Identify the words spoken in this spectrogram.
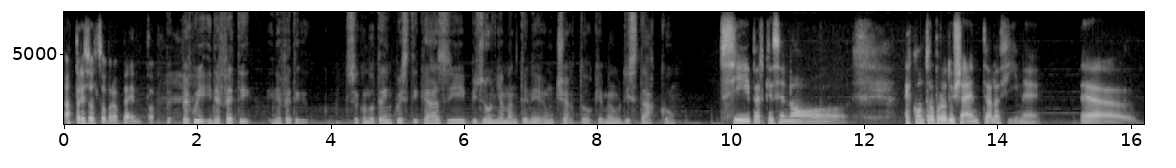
ha preso il sopravvento. Per, per cui, in effetti, in effetti, secondo te, in questi casi bisogna mantenere un certo, chiamiamolo distacco? Sì, perché se no è controproducente alla fine. Eh,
